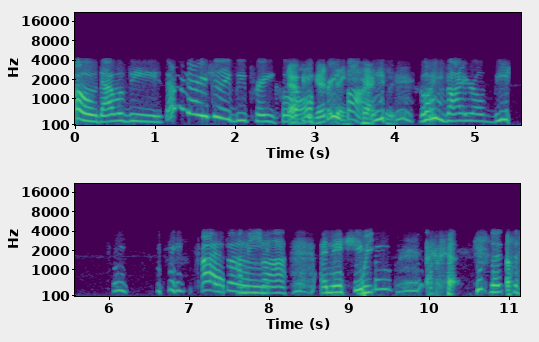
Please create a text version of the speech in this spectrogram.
Oh, that would be that would actually be pretty cool. That'd be a good pretty thing, fun. actually. Going viral be because of mean, uh, an issue. we- the the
